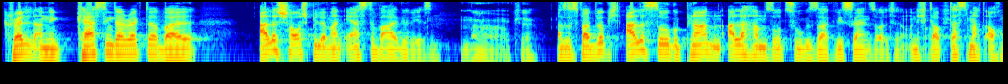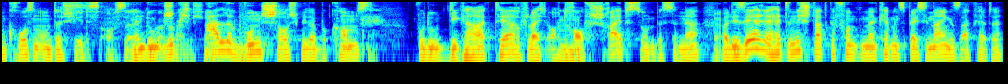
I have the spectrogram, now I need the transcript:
Credit an den Casting Director, weil alle Schauspieler waren erste Wahl gewesen. Ah, okay. Also es war wirklich alles so geplant und alle haben so zugesagt, wie es sein sollte. Und ich glaube, das macht auch einen großen Unterschied. Das ist auch selten Wenn du wirklich ja. alle Wunschschauspieler bekommst, wo du die Charaktere vielleicht Mhm. auch drauf schreibst, so ein bisschen, ne? Weil die Serie hätte nicht stattgefunden, wenn Kevin Spacey Nein gesagt hätte,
